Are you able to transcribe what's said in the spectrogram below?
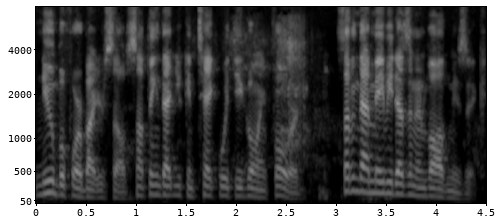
knew before about yourself something that you can take with you going forward something that maybe doesn't involve music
